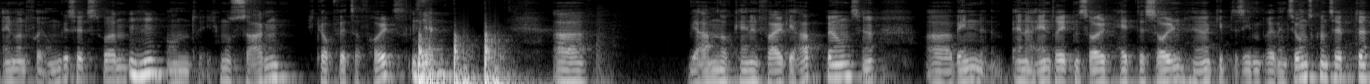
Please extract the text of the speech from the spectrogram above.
einwandfrei umgesetzt worden. Mhm. Und ich muss sagen, ich klopfe jetzt auf Holz. Ja. Äh, wir haben noch keinen Fall gehabt bei uns. Ja. Äh, wenn einer eintreten soll, hätte sollen, ja, gibt es eben Präventionskonzepte,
